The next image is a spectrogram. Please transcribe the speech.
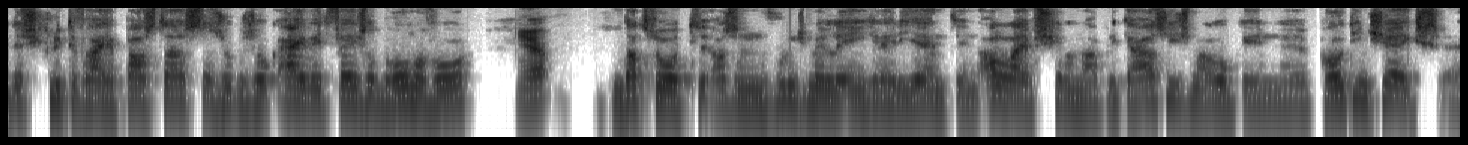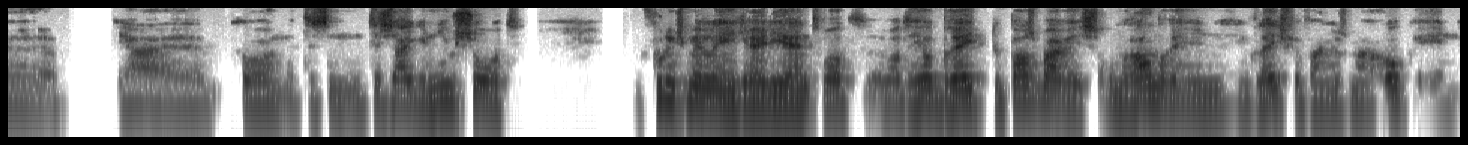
dus glutenvrije pasta's. Daar zoeken ze ook eiwitvezelbronnen voor. Ja, Dat soort als een voedingsmiddeleningrediënt in allerlei verschillende applicaties, maar ook in protein shakes. Ja, gewoon, het is, een, het is eigenlijk een nieuw soort voedingsmiddeleningrediënt wat, wat heel breed toepasbaar is. Onder andere in, in vleesvervangers, maar ook in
